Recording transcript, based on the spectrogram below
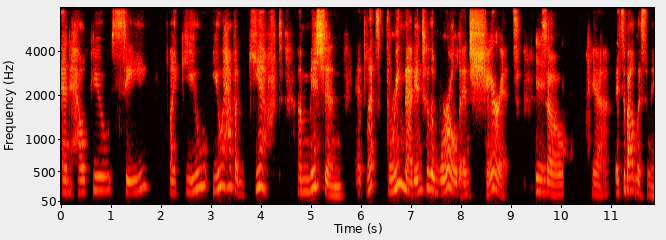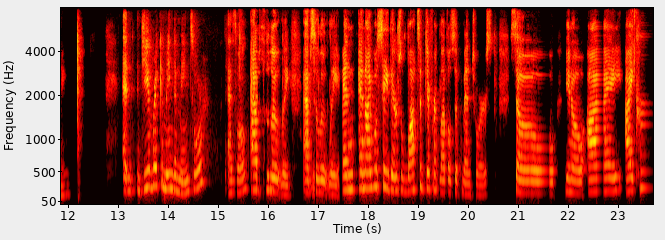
and help you see like you you have a gift a mission and let's bring that into the world and share it. Yeah. so yeah it's about listening. And do you recommend a mentor as well? Absolutely absolutely. And and i will say there's lots of different levels of mentors. So you know i i currently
